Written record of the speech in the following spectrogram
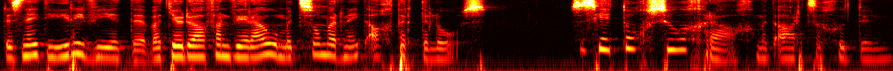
Dis net hierdie wete wat jou daarvan weerhou om dit sommer net agter te los. Soos jy tog so graag met aardse goed doen.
